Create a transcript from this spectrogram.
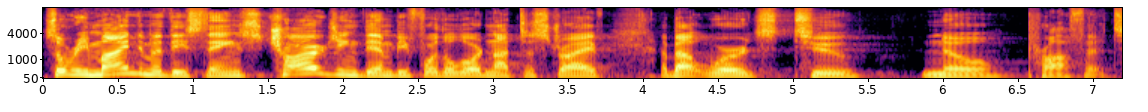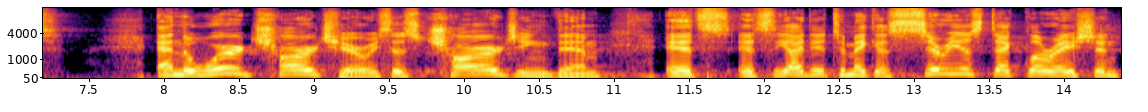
So remind them of these things, charging them before the Lord not to strive about words to no profit. And the word charge here, he says charging them, it's, it's the idea to make a serious declaration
